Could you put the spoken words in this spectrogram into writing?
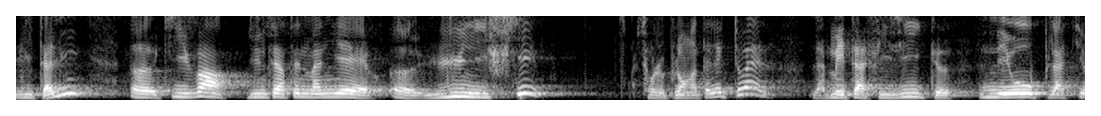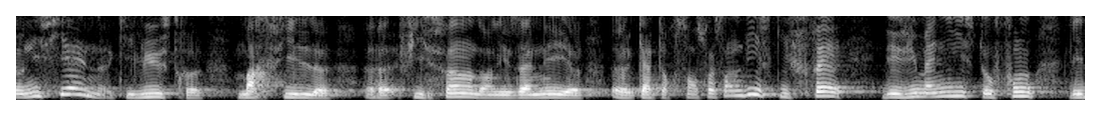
l'Italie, qui va, d'une certaine manière, l'unifier sur le plan intellectuel la métaphysique néo-platonicienne qu'illustre Marcille euh, Fissin dans les années 1470, euh, qui fait des humanistes, au fond, les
